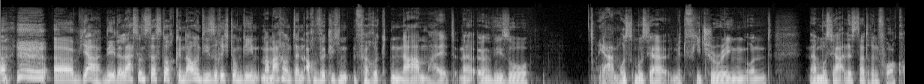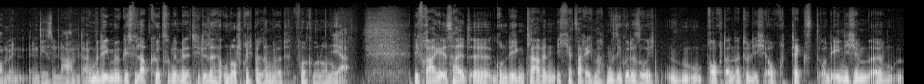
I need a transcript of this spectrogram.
ähm, ja, nee, dann lass uns das doch genau in diese Richtung gehen, mal machen und dann auch wirklich einen verrückten Namen halt, ne? Irgendwie so ja, muss, muss ja mit Featuring und na, muss ja alles da drin vorkommen in, in diesem Namen dann. Unbedingt möglichst viele Abkürzungen, damit der Titel daher unaussprechbar lang wird. Vollkommen in Ordnung. Ja. Die Frage ist halt äh, grundlegend klar, wenn ich jetzt sage, ich mache Musik oder so, ich brauche dann natürlich auch Text und ähnlichem, ähm,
